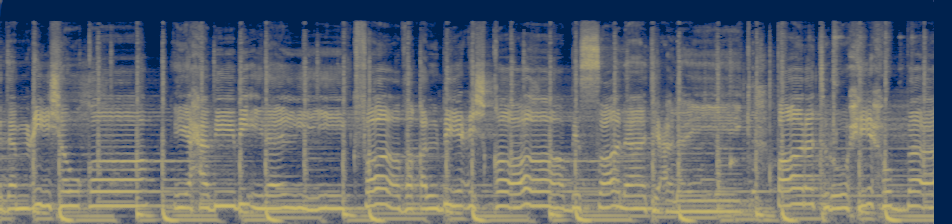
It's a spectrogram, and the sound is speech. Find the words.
دمعي شوقا. يا حبيبي إليك فاض قلبي عشقا. بالصلاة عليك طارت روحي حبا.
